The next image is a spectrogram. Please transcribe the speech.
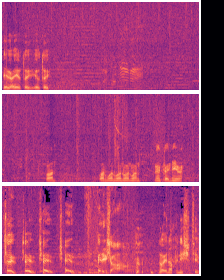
Here, he'll do, he'll do. One. One, one, one, one, one. No, go nearer. Two, two, two, two. Finish off. Not enough initiative.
